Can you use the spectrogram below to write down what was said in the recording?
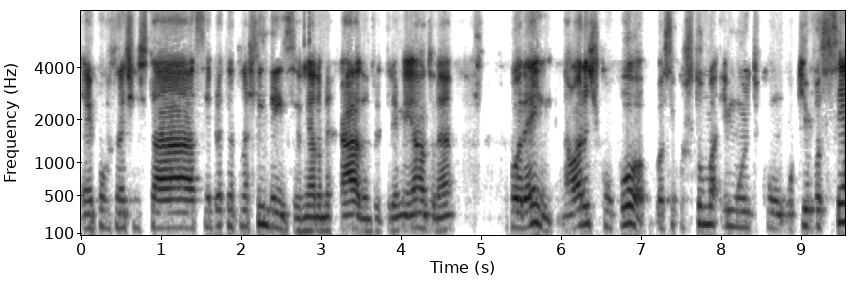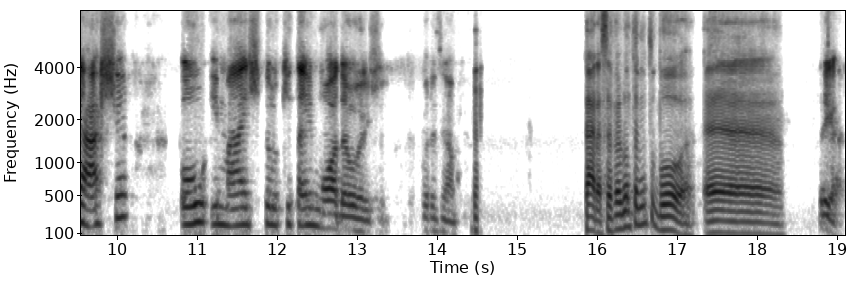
é importante estar sempre atento nas tendências né, do mercado, entretenimento, né? Porém, na hora de compor, você costuma ir muito com o que você acha ou ir mais pelo que está em moda hoje, por exemplo? Cara, essa pergunta é muito boa. É... Obrigado.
